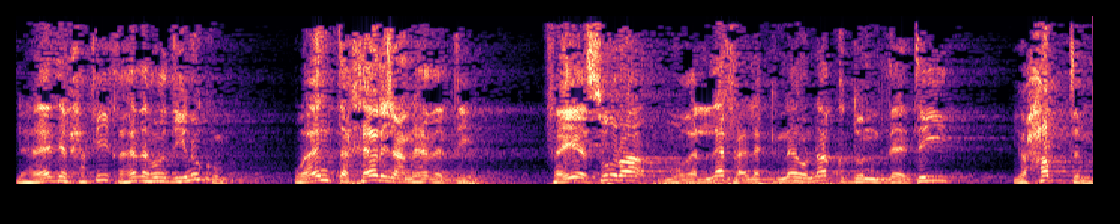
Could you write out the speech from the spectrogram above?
لأن هذه الحقيقة هذا هو دينكم. وأنت خارج عن هذا الدين. فهي صورة مغلفة لكنه نقد ذاتي يحطم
